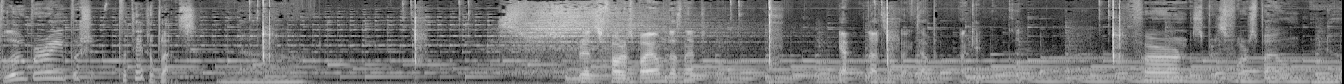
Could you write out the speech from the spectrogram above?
blueberry bush potato plants. No. Spreads forest biome, doesn't it? Yeah, that's not going to happen. Okay, cool. Fern, spreads forest biome. No.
